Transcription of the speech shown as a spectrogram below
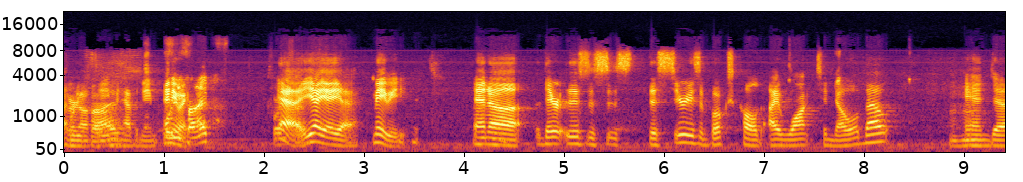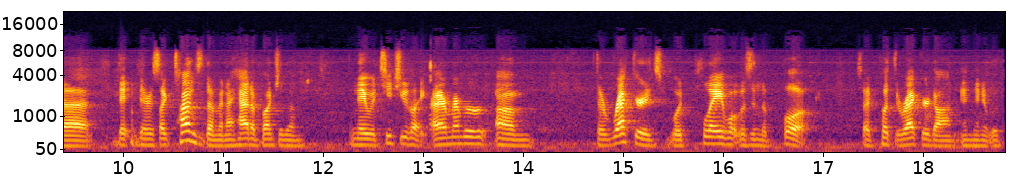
I don't know if they even have a name. Anyway, 45? yeah, 45? yeah, yeah, yeah, maybe. And uh, there there's this, this this series of books called I Want to Know About, Mhm. and uh, th- there's like tons of them, and I had a bunch of them, and they would teach you like I remember um, the records would play what was in the book, so I'd put the record on, and then it would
